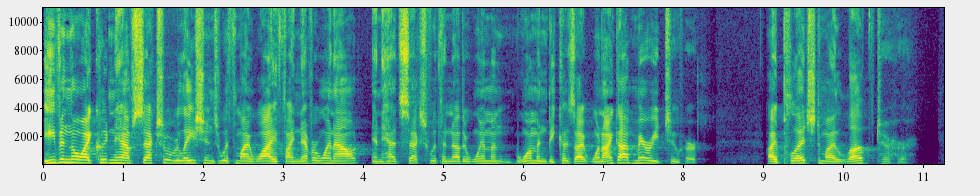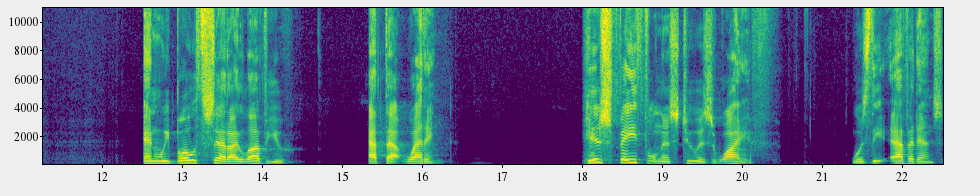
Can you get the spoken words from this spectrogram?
Even though I couldn't have sexual relations with my wife, I never went out and had sex with another woman, woman because I, when I got married to her, I pledged my love to her. And we both said, I love you at that wedding. His faithfulness to his wife was the evidence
